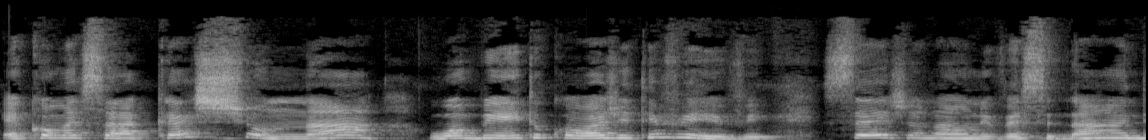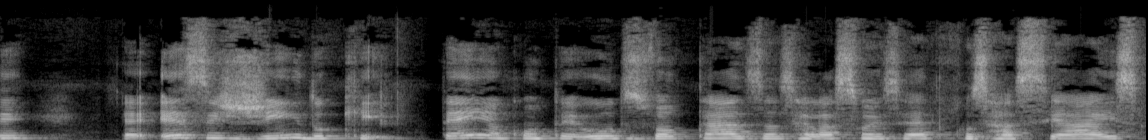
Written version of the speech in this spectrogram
é começar a questionar o ambiente no qual a gente vive, seja na universidade, é, exigindo que tenha conteúdos voltados às relações étnicos-raciais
